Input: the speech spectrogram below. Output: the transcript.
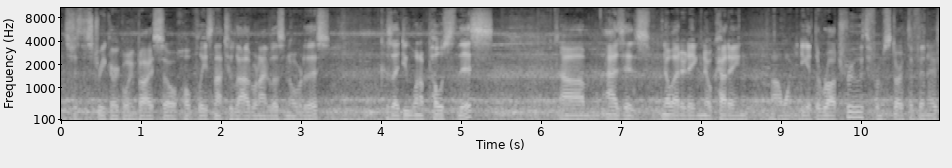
it's just the streetcar going by, so hopefully it's not too loud when I listen over to this. Because I do want to post this um, as is. No editing, no cutting. I want you to get the raw truth from start to finish.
